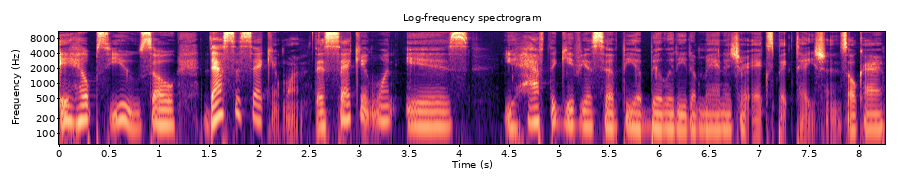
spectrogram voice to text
It helps you. So that's the second one. The second one is you have to give yourself the ability to manage your expectations, okay?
